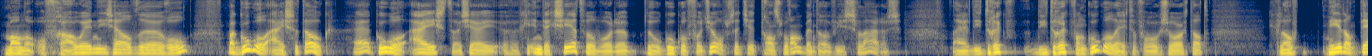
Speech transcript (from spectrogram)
mannen of vrouwen in diezelfde rol. Maar Google eist het ook. Google eist, als jij geïndexeerd wil worden door Google for Jobs, dat je transparant bent over je salaris. Nou die, druk, die druk van Google heeft ervoor gezorgd dat ik geloof meer dan 30%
